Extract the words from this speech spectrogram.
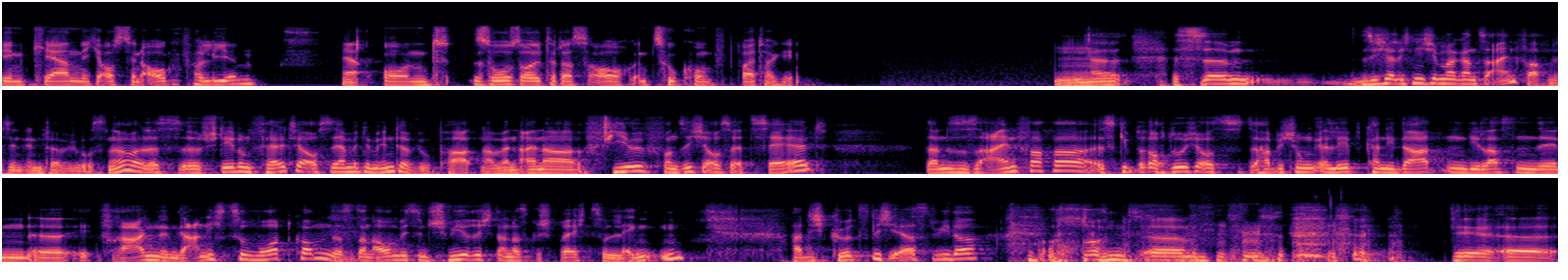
den Kern nicht aus den Augen verlieren. Ja. Und so sollte das auch in Zukunft weitergehen. Es ist ähm, sicherlich nicht immer ganz einfach mit den Interviews, ne? weil es äh, steht und fällt ja auch sehr mit dem Interviewpartner. Wenn einer viel von sich aus erzählt, dann ist es einfacher. Es gibt auch durchaus, habe ich schon erlebt, Kandidaten, die lassen den äh, Fragenden gar nicht zu Wort kommen. Das ist dann auch ein bisschen schwierig, dann das Gespräch zu lenken. Hatte ich kürzlich erst wieder. Und ähm, der, äh,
